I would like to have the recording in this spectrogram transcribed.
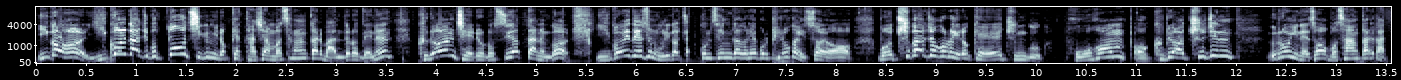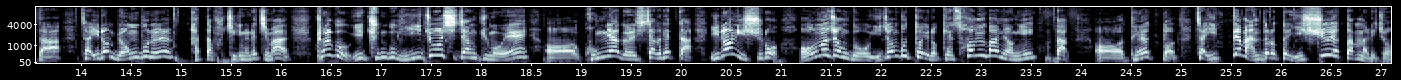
이걸 이걸 가지고 또 지금 이렇게 다시 한번 상한가를 만들어내는 그런 재료로 쓰였다는 걸 이거에 대해서는 우리가 조금 생각을 해볼 필요가 있어요. 뭐 추가적으로 이렇게 중국 보험 어, 급여와 추진으로 인해서 뭐 상한가를 갔다. 자 이런 명분을 갖다 붙이기는 했지만 결국 이 중국 2조 시장 규모의 어, 공략을 시작을 했다. 이런 이슈로 어느 정도 이전부터 이렇게 선반영이 딱 어, 되었던 자 이때 만들었던 이슈였단 말이죠.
